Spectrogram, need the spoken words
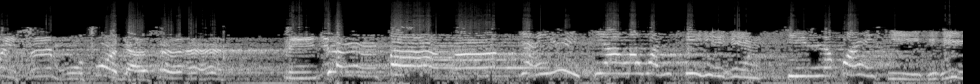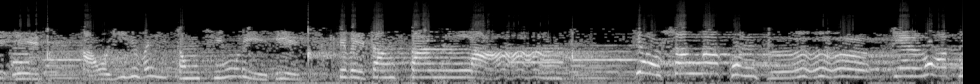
为师母做点事理应当啊。言语香闻听心欢喜，好一位懂情理这位张三郎，叫声啊公子先落座，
